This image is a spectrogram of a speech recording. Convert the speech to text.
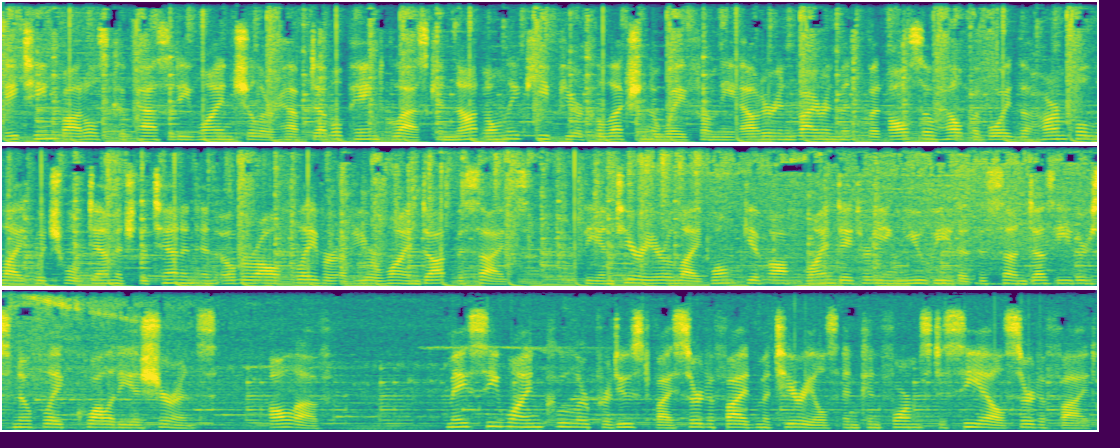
18 bottles capacity wine chiller have double paned glass can not only keep your collection away from the outer environment but also help avoid the harmful light which will damage the tannin and overall flavor of your wine. Besides, the interior light won't give off wine deterring UV that the sun does either snowflake quality assurance, all of maisee wine cooler produced by certified materials and conforms to CL certified.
